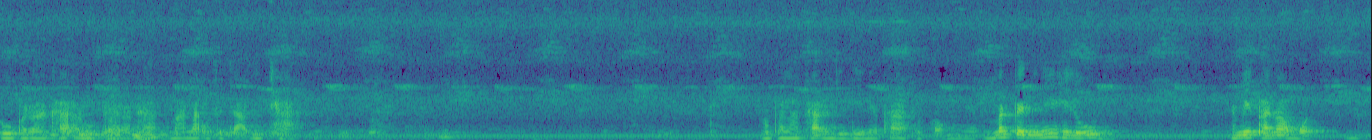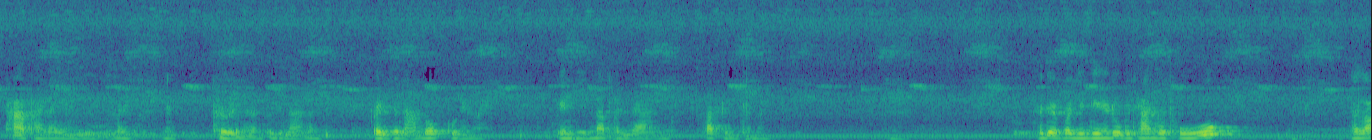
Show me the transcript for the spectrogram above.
รูปราคะอรูปราคะมานะอุสจาวิชารูปราคะยินดีในภาพเจ้าของเนี่ยมันเป็นอย่างนี้ให้รู้มันมีภายนอกหมด ภาพภายในยังมีไม่เพลินนั้นพิจารณานั้น เป็นสนามรบคุณยังไงเป็นหินรับปัญญาซัดถึงกันนั้น เขาเรียกว่ายินดีในรูปฌานก็ถูกแต่เรา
